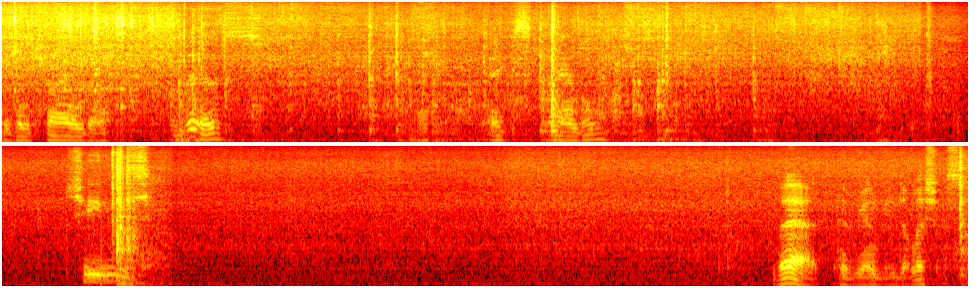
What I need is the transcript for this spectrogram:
because I'm trying to this egg scramble cheese that is going to be delicious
